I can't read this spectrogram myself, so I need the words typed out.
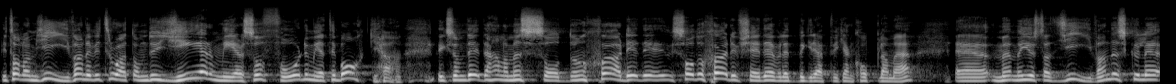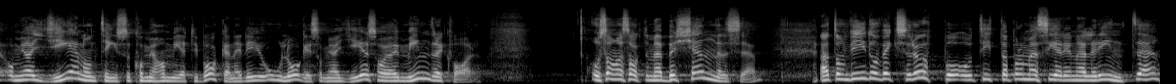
Vi talar om givande, vi tror att om du ger mer så får du mer tillbaka. Liksom det, det handlar om en sådd och en skörd. Det, det, sådd och skörd i och för sig, det är väl ett begrepp vi kan koppla med. Eh, men, men just att givande skulle, om jag ger någonting så kommer jag ha mer tillbaka. Nej, det är ju ologiskt. Om jag ger så har jag mindre kvar. Och samma sak med bekännelse. Att om vi då växer upp och, och tittar på de här serierna eller inte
